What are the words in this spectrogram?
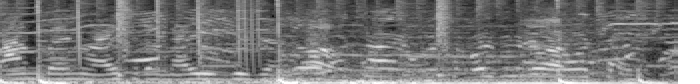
પાનબાઈ નું આશ્રમ આવી ગયું છે. જો.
